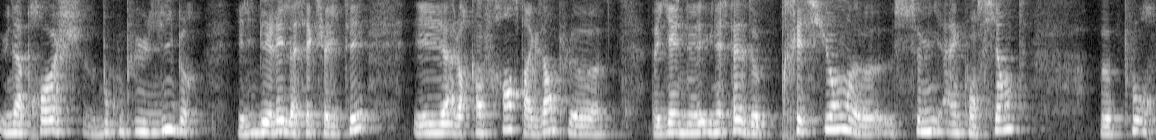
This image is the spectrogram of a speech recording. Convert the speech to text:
une approche beaucoup plus libre et libérée de la sexualité. Et alors qu'en France, par exemple, bah, il y a une, une, espèce de pression semi-inconsciente pour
